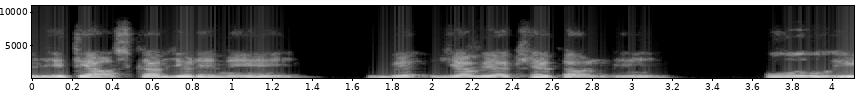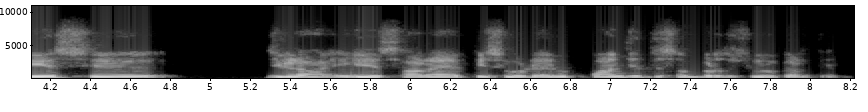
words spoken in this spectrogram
ਇਤਿਹਾਸਕਾਰ ਜਿਹੜੇ ਨੇ, ਵਿ- ਜਾਂ ਵਿਆਖਿਆਕਾਰ ਨੇ, ਉਹ ਇਸ ਜਿਹੜਾ ਇਹ ਸਾਰਾ ਐਪੀਸੋਡ ਹੈ, ਇਹਨੂੰ 5 ਦਸੰਬਰ ਤੋਂ ਸ਼ੁਰੂ ਕਰਦੇ ਨੇ।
